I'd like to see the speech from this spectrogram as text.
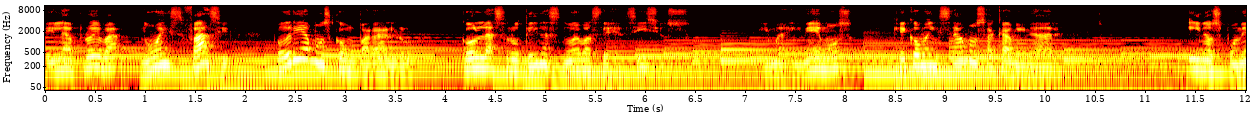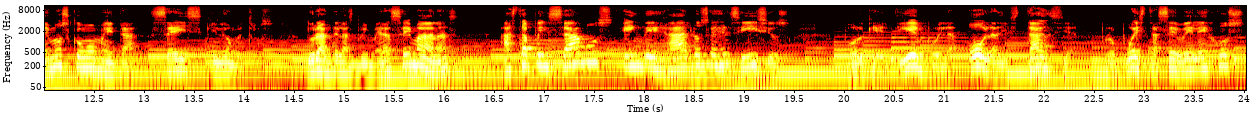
en la prueba no es fácil. Podríamos compararlo con las rutinas nuevas de ejercicios. Imaginemos que comenzamos a caminar y nos ponemos como meta 6 kilómetros. Durante las primeras semanas, hasta pensamos en dejar los ejercicios, porque el tiempo o la distancia propuesta se ve lejos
